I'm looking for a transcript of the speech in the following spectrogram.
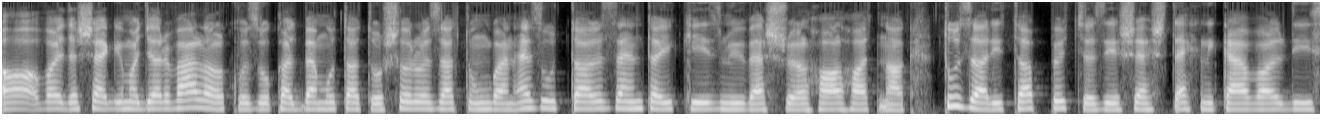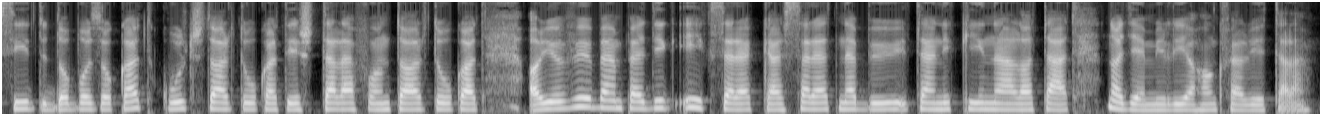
a vajdasági magyar vállalkozókat bemutató sorozatunkban ezúttal zentai kézművesről hallhatnak. Tuzarita pöttyözéses technikával díszít dobozokat, kulcstartókat és telefontartókat, a jövőben pedig ékszerekkel szeretne bőíteni kínálatát. Nagy Emília hangfelvétele.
